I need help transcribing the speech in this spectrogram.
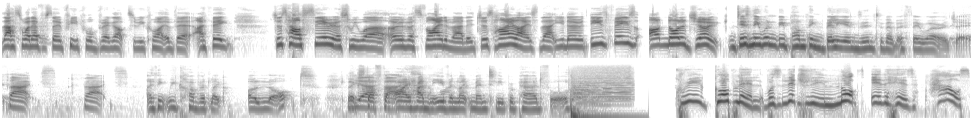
that's one episode people bring up to me quite a bit. I think just how serious we were over Spider Man, it just highlights that, you know, these things are not a joke. Disney wouldn't be pumping billions into them if they were a joke. Facts. Facts. I think we covered like a lot. Like Yeah, stuff that I hadn't even like mentally prepared for. Green Goblin was literally locked in his house,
